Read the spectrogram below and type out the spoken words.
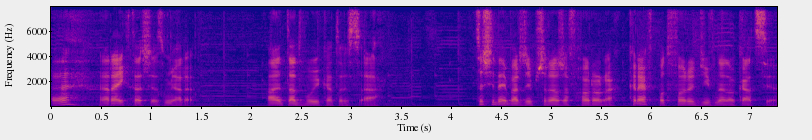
Eh, Rake też jest w miarę. Ale ta dwójka to jest A. Co się najbardziej przeraża w horrorach? Krew, potwory, dziwne lokacje.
